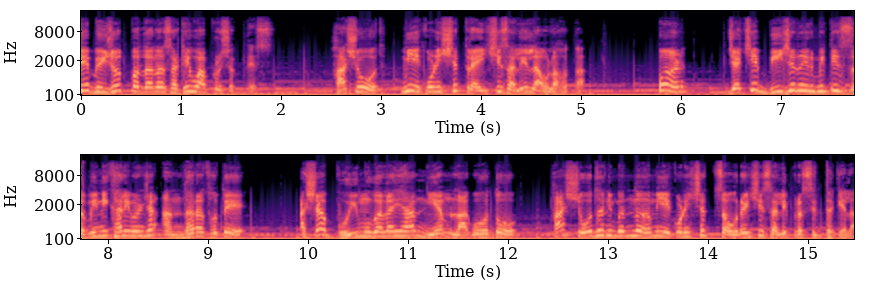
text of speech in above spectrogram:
ते बीजोत्पादनासाठी वापरू शकतेस. हा शोध मी एकोणीसशे त्र्याऐंशी साली लावला होता. पण ज्याची बीज निर्मिती जमिनीखाली म्हणजे अंधारात होते अशा भुईमुगालाही हा नियम लागू होतो हा शोध निबंध मी एकोणीसशे चौऱ्याऐंशी साली प्रसिद्ध केला.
